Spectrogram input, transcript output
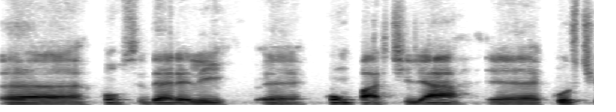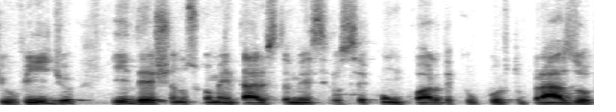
uh, considere ali uh, compartilhar, uh, curtir o vídeo e deixa nos comentários também se você concorda que o curto prazo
